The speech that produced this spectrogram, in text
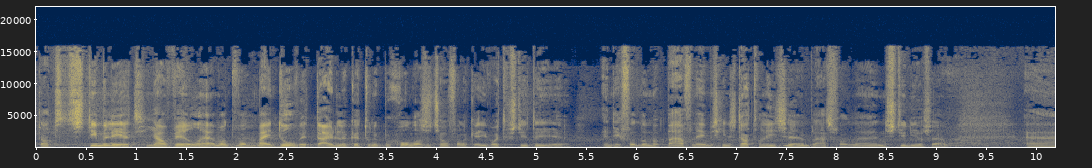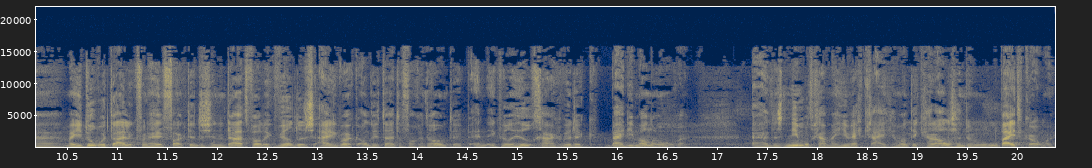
dat stimuleert jouw wil, hè? Want, want mijn doel werd duidelijker. Toen ik begon was het zo van, oké, je wordt gestuurd door je, in dit geval door mijn pa van, hé, misschien is dat wel iets, hè? in plaats van eh, in de studie of zo. Eh, maar je doel wordt duidelijk van, hey fuck, dit is inderdaad wat ik wil. Dus eigenlijk waar ik al die tijd ervan gedroomd heb. En ik wil heel graag wil ik bij die mannen horen. Eh, dus niemand gaat mij hier wegkrijgen, want ik ga er alles aan doen om erbij te komen.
